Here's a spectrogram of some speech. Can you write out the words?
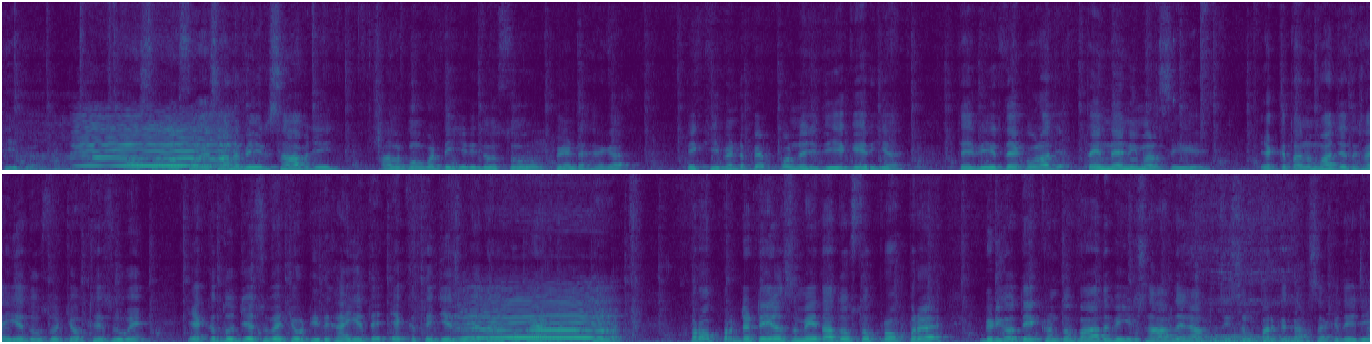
ਠੀਕ ਆ। ਆ ਸੋ ਦੋਸਤੋ ਇਹ ਸਨ ਵੀਰ ਸਾਹਿਬ ਜੀ ਅਲਗੋਂ ਵੱਡੀ ਜਿਹੜੀ ਦੋਸਤੋ ਪਿੰਡ ਹੈਗਾ। ਭਿੱਖੀ ਪਿੰਡ ਬਿਲਕੁਲ ਨਜ਼ਦੀਕ ਏਰੀਆ। ਤੇ ਵੀਰ ਦੇ ਕੋਲ ਅੱਜ ਤਿੰਨ ਐਨੀਮਲ ਸੀਗੇ। ਇੱਕ ਤੁਹਾਨੂੰ ਮੱਝ ਦਿਖਾਈ ਹੈ ਦੋਸਤੋ ਚੌਥੇ ਸੂਬੇ। ਇੱਕ ਦੂਜੇ ਸੂਬੇ ਝੋਟੀ ਦਿਖਾਈ ਹੈ ਤੇ ਇੱਕ ਤੀਜੇ ਸੂਬੇ ਤੁਹਾਨੂੰ ਪਪੈੜ ਦਿਖਾਉਂਦੇ ਆ ਪ੍ਰੋਪਰ ਡਿਟੇਲ ਸਮੇਤ ਆ ਦੋਸਤੋ ਪ੍ਰੋਪਰ ਵੀਡੀਓ ਦੇਖਣ ਤੋਂ ਬਾਅਦ ਵੀਰ ਸਾਹਿਬ ਦੇ ਨਾਲ ਤੁਸੀਂ ਸੰਪਰਕ ਕਰ ਸਕਦੇ ਜੀ।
